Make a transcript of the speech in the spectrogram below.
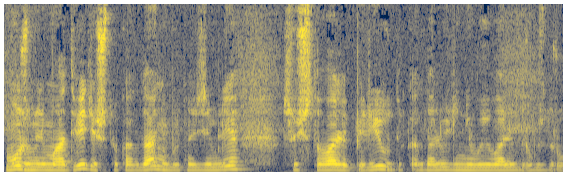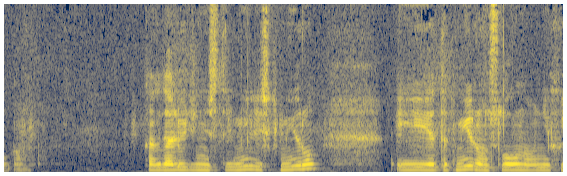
Можем ли мы ответить, что когда-нибудь на Земле существовали периоды, когда люди не воевали друг с другом? Когда люди не стремились к миру, и этот мир, он словно у них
